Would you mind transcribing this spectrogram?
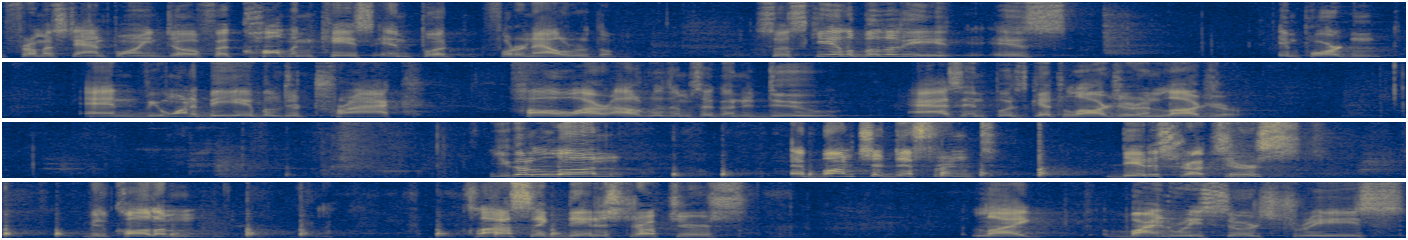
from a standpoint of a common case input for an algorithm. So scalability is important, and we want to be able to track how our algorithms are going to do as inputs get larger and larger. You're going to learn a bunch of different data structures. We'll call them classic data structures like binary search trees,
